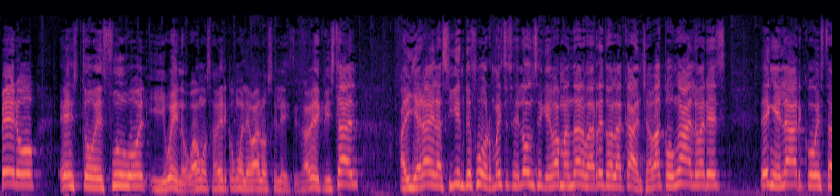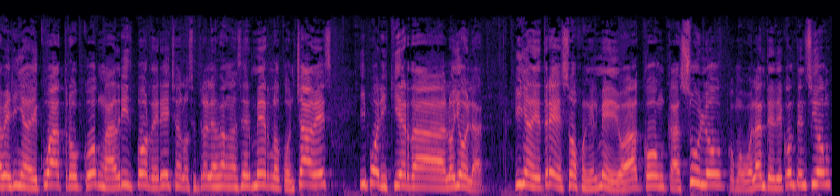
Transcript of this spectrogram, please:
pero esto es fútbol y bueno, vamos a ver cómo le va a los celestes. A ver, Cristal alineará de la siguiente forma. Este es el 11 que va a mandar Barreto a la cancha. Va con Álvarez en el arco, esta vez línea de cuatro, con Madrid por derecha. Los centrales van a ser Merlo con Chávez y por izquierda Loyola. Línea de tres, ojo en el medio, ¿ah? con Cazulo como volante de contención,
